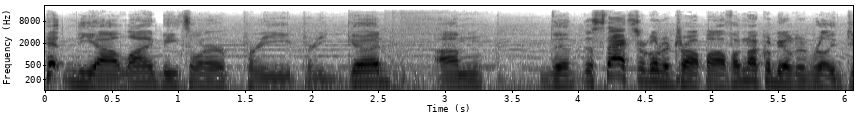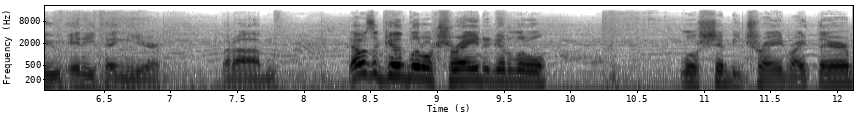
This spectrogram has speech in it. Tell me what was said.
Hitting the uh, line beats on her pretty pretty good. Um, the the stacks are going to drop off. I'm not going to be able to really do anything here, but um, that was a good little trade, a good little little Shinbi trade right there.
